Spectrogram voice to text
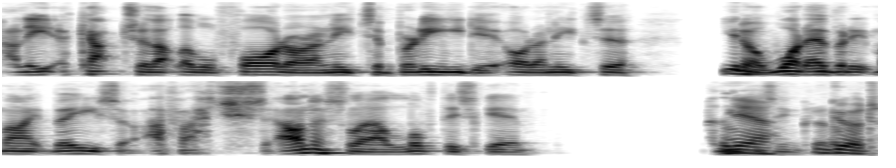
I need to capture that level four, or I need to breed it, or I need to, you know, whatever it might be. So I, I just, honestly, I love this game. I think Yeah, it's incredible. good.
